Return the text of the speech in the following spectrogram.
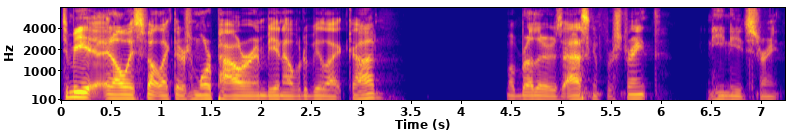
to me, it always felt like there's more power in being able to be like, God, my brother is asking for strength and he needs strength.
